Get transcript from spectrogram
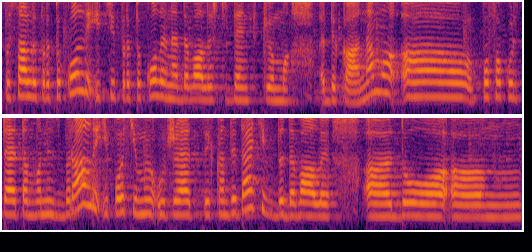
Писали протоколи, і ці протоколи надавали студентським деканам по факультетам. Вони збирали, і потім ми вже цих кандидатів додавали до ем,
